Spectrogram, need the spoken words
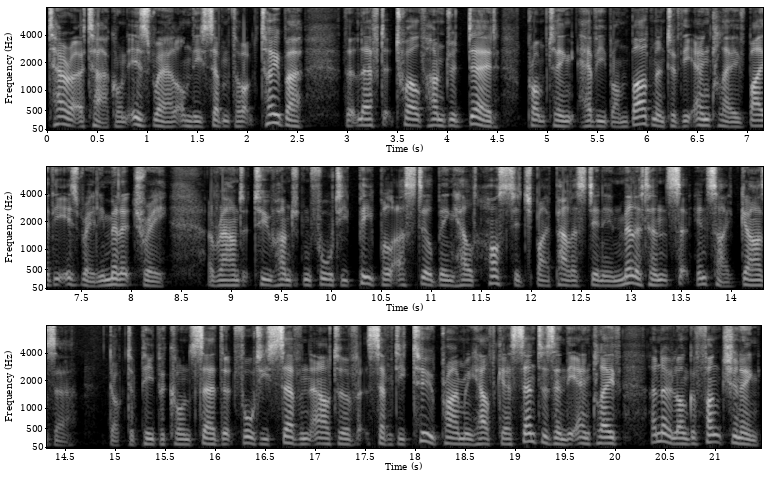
terror attack on Israel on the 7th of October that left 1,200 dead, prompting heavy bombardment of the enclave by the Israeli military. Around 240 people are still being held hostage by Palestinian militants inside Gaza. Dr. Peeperkorn said that 47 out of 72 primary healthcare centres in the enclave are no longer functioning,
